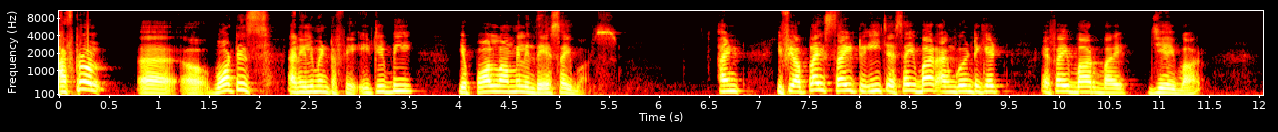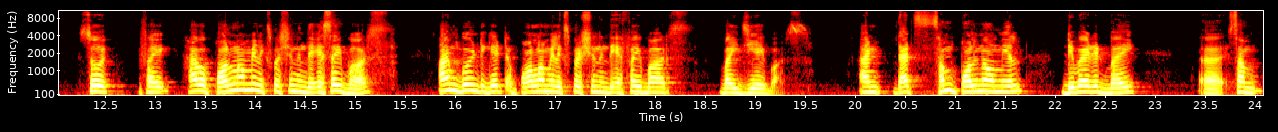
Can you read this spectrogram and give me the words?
after all uh, uh, what is an element of A? It will be a polynomial in the SI bars. And if you apply psi to each SI bar I am going to get Fi bar by Gi bar. So if I have a polynomial expression in the SI bars I am going to get a polynomial expression in the Fi bars by Gi bars. And that is some polynomial divided by uh, some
